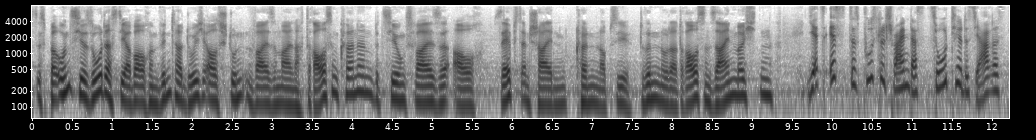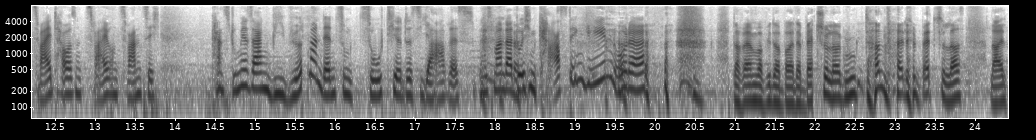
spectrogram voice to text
Es ist bei uns hier so, dass die aber auch im Winter durchaus stundenweise mal nach draußen können, beziehungsweise auch selbst entscheiden können, ob sie drinnen oder draußen sein möchten. Jetzt ist das Pustelschwein das Zootier des Jahres 2022. Kannst du mir sagen, wie wird man denn zum Zootier des Jahres? Muss man da durch ein Casting gehen oder? Da wären wir wieder bei der Bachelor Group dann, bei den Bachelors. Nein,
